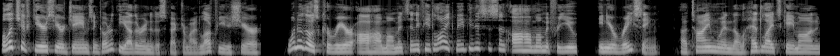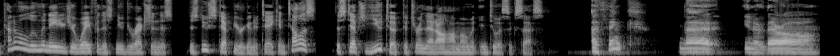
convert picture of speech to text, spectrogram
Well, let's shift gears here, James, and go to the other end of the spectrum. I'd love for you to share one of those career aha moments. And if you'd like, maybe this is an aha moment for you in your racing, a time when the headlights came on and kind of illuminated your way for this new direction, this, this new step you were going to take. And tell us the steps you took to turn that aha moment into a success. I think that, you know, there are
